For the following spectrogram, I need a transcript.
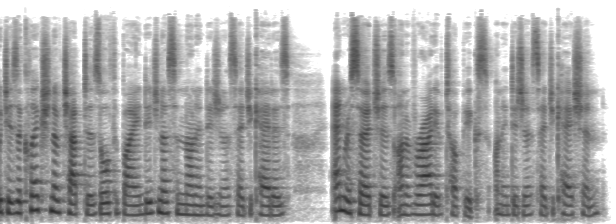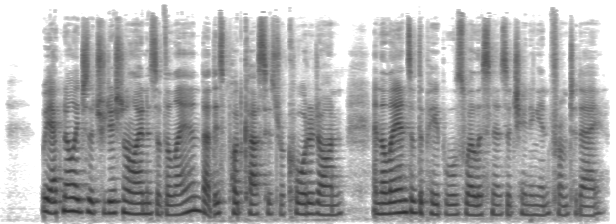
which is a collection of chapters authored by Indigenous and non Indigenous educators and researchers on a variety of topics on Indigenous education. We acknowledge the traditional owners of the land that this podcast is recorded on and the lands of the peoples where listeners are tuning in from today.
